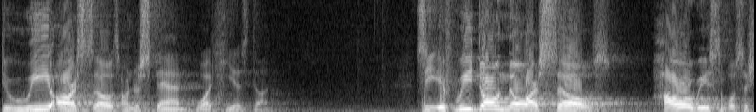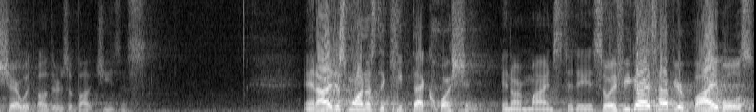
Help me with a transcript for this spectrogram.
Do we ourselves understand what he has done? See, if we don't know ourselves, how are we supposed to share with others about Jesus? And I just want us to keep that question in our minds today. So if you guys have your Bibles,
